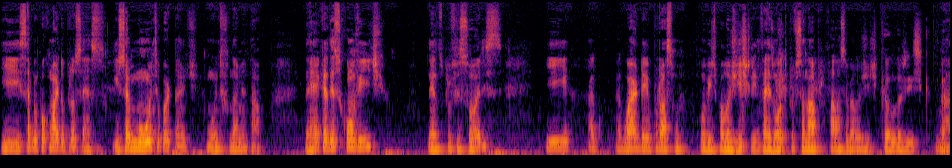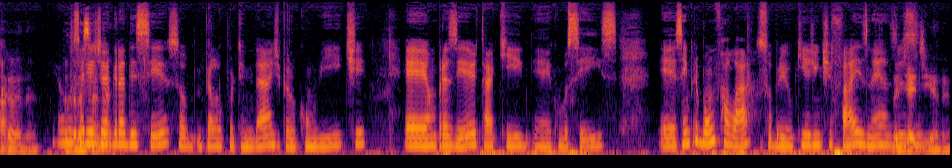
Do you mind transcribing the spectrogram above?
e saber um pouco mais do processo. Isso é muito importante, muito fundamental. Né, agradeço o convite, né, dos professores. E aguarda aí o próximo convite para logística. A gente traz um outro profissional para falar sobre a logística. Pela logística, Tá. bacana. Eu Doutora gostaria de Sandra? agradecer sob- pela oportunidade, pelo convite. É um prazer estar aqui é, com vocês. É sempre bom falar sobre o que a gente faz, né? Às No dia a vezes dia, né?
